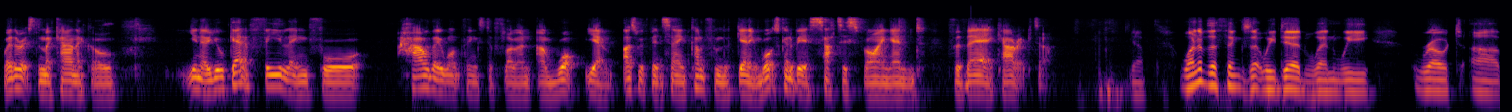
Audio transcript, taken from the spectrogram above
whether it's the mechanical you know you'll get a feeling for how they want things to flow and, and what yeah as we've been saying kind of from the beginning what's going to be a satisfying end for their character. Yeah. One of the things that we did when we wrote uh,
